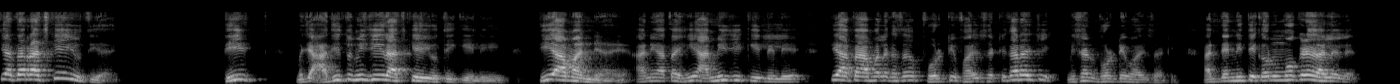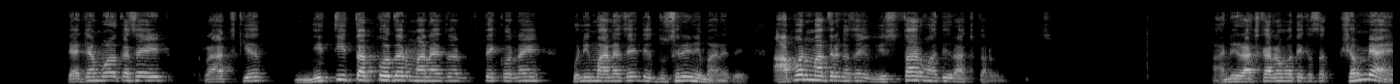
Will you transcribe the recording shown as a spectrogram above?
ती आता राजकीय युती आहे. ती म्हणजे आधी तुम्ही जी राजकीय युती केली ती अमान्य आहे. आणि आता ही आम्ही जी केलेली आहे ती आता आम्हाला कसं फोर्टी फाईव्हसाठी करायची मिशन फोर्टी फाईव्हसाठी. आणि त्यांनी ते करून मोकळे झालेले. त्याच्यामुळे त्याच्यामुळं कसं आहे राजकीय नीती तत्व जर मानायचं ते कोणी कुणी मानायचं आहे ते दुसऱ्याने मानायचं आहे. आपण मात्र कसं आहे विस्तारवादी राजकारण आणि राजकारणामध्ये कसं क्षम्य आहे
